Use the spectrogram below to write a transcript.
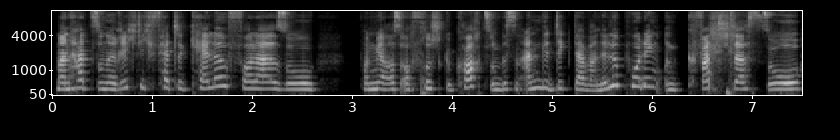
man hat so eine richtig fette Kelle voller so von mir aus auch frisch gekocht, so ein bisschen angedickter Vanillepudding und quatscht das so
